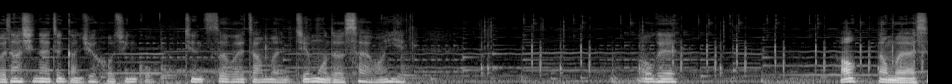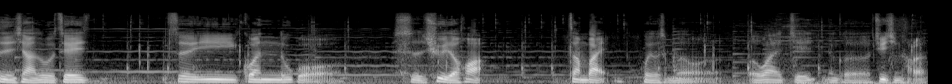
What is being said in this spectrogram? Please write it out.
而他现在正赶去后金国见这位掌门结盟的赛王爷。OK，好，那我们来试一下，如果这这一关如果死去的话，战败会有什么额外结那个剧情？好了，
